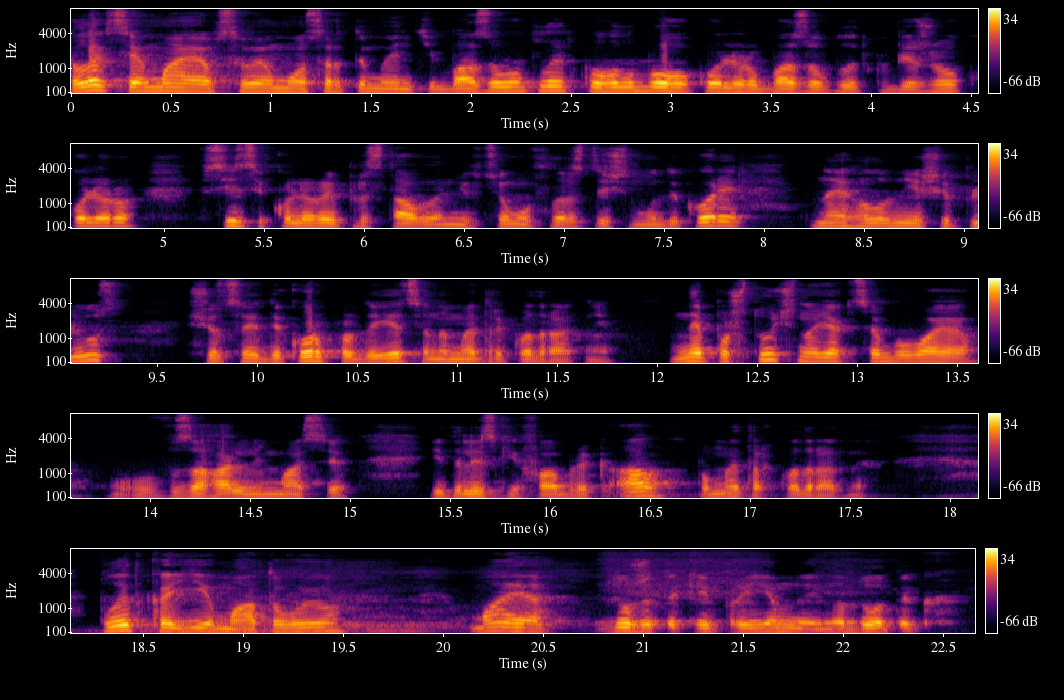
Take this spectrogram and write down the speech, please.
Колекція має в своєму асортименті базову плитку голубого кольору, базову плитку біжого кольору. Всі ці кольори представлені в цьому флористичному декорі. Найголовніший плюс, що цей декор продається на метри квадратні. Не поштучно, як це буває в загальній масі італійських фабрик, а по метрах квадратних. Плитка є матовою, має дуже такий приємний на дотик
